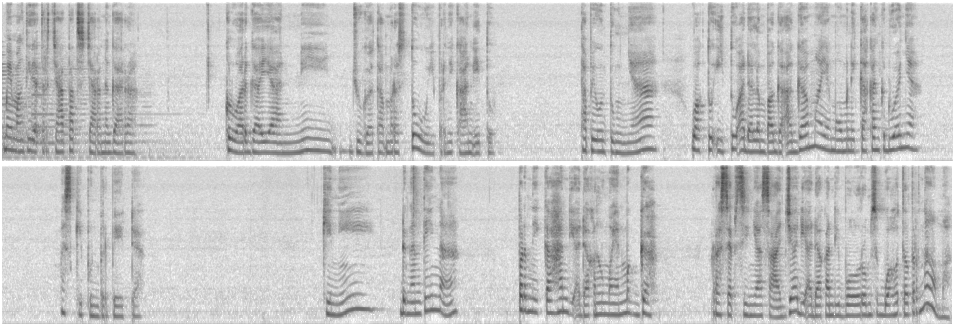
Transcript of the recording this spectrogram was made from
memang tidak tercatat secara negara. Keluarga Yani juga tak merestui pernikahan itu. Tapi untungnya, waktu itu ada lembaga agama yang mau menikahkan keduanya. Meskipun berbeda. Kini, dengan Tina, pernikahan diadakan lumayan megah Resepsinya saja diadakan di ballroom sebuah hotel ternama.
